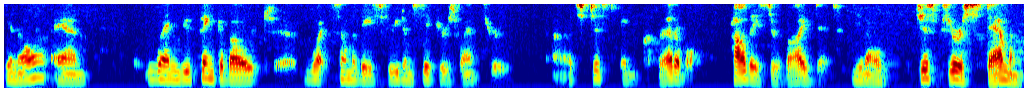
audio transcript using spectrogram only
you know, and when you think about what some of these freedom seekers went through, uh, it's just incredible how they survived it. You know, just pure stamina.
